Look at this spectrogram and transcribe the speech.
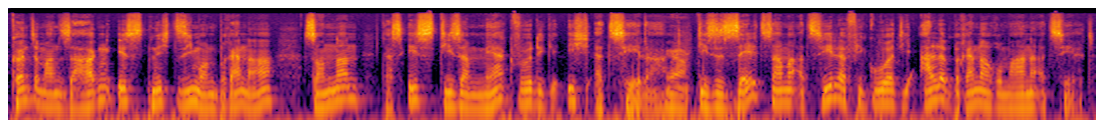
könnte man sagen, ist nicht Simon Brenner, sondern das ist dieser merkwürdige Ich-Erzähler. Ja. Diese seltsame Erzählerfigur, die alle Brenner-Romane erzählt.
